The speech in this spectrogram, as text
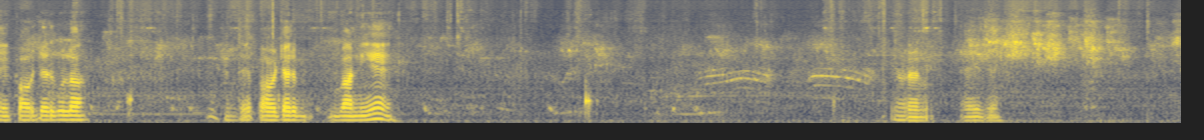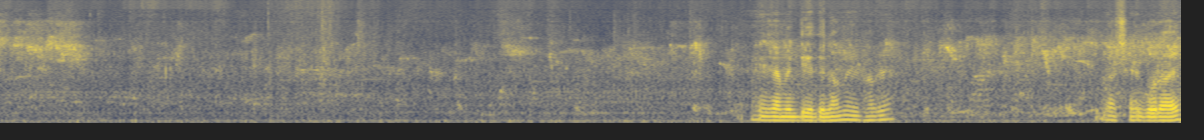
এই পাউডারগুলো এখান থেকে পাউডার বানিয়ে ধরেন এই যে। এই যে আমি দিয়ে দিলাম এইভাবে। গাছের গোড়ায়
